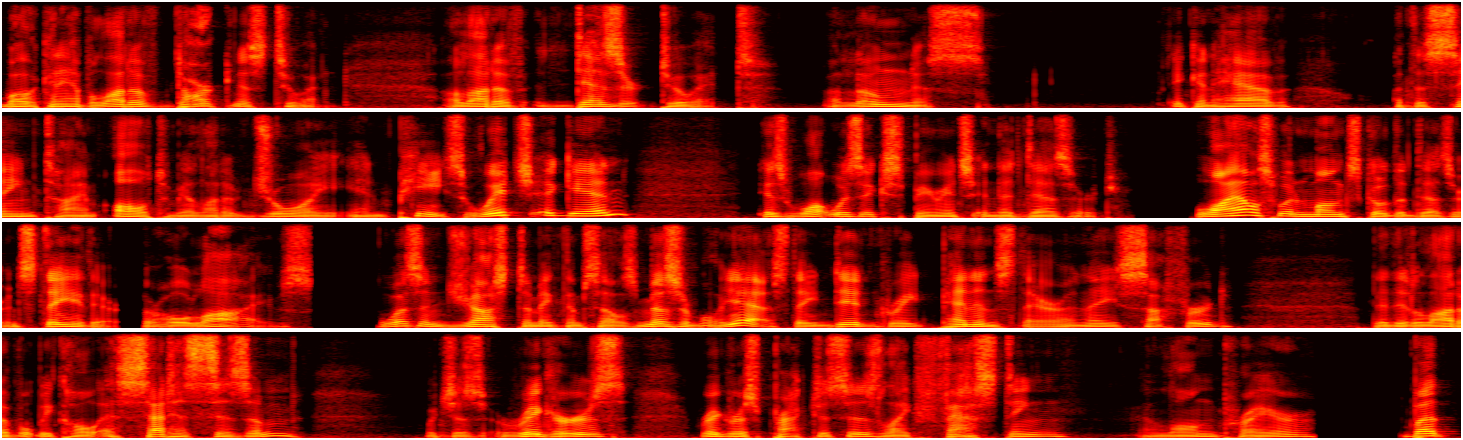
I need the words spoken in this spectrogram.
well, it can have a lot of darkness to it, a lot of desert to it, aloneness. It can have at the same time ultimately a lot of joy and peace, which again is what was experienced in the desert. Why else would monks go to the desert and stay there their whole lives? It wasn't just to make themselves miserable. Yes, they did great penance there and they suffered. They did a lot of what we call asceticism, which is rigors, rigorous practices like fasting and long prayer. But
